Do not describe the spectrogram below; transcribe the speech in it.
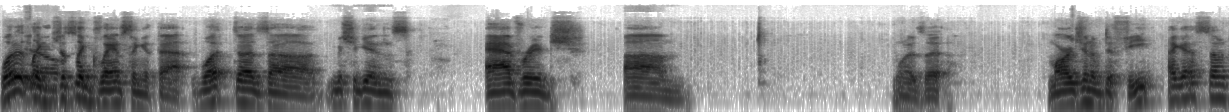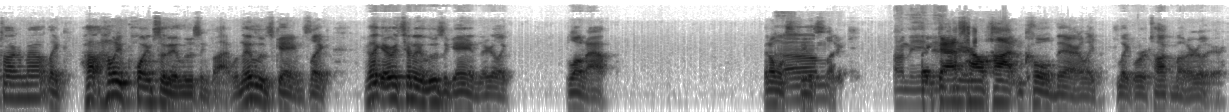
What is like know- just like glancing at that? What does uh Michigan's average um what is it? Margin of defeat, I guess I'm talking about. Like how, how many points are they losing by? When they lose games, like I feel like every time they lose a game, they're like blown out. It almost feels Um, like I mean, like that's how hot and cold they are, like like we were talking about earlier.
